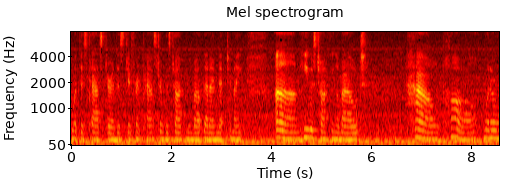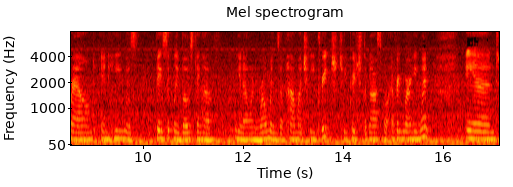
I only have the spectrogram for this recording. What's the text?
what this pastor, this different pastor was talking about that I met tonight. Um, he was talking about how Paul went around and he was basically boasting of, you know, in Romans of how much he preached. He preached the gospel everywhere he went. And,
